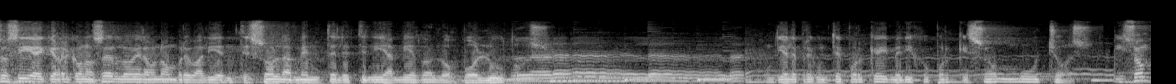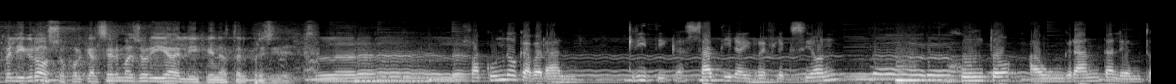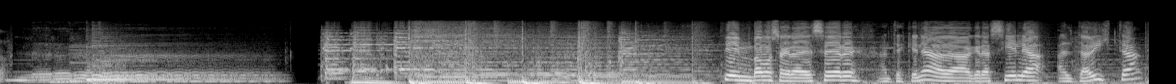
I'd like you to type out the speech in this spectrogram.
Eso sí hay que reconocerlo, era un hombre valiente, solamente le tenía miedo a los boludos. Un día le pregunté por qué y me dijo porque son muchos. Y son peligrosos porque al ser mayoría eligen hasta el presidente. Facundo Cabral, crítica, sátira y reflexión junto a un gran talento. Vamos a agradecer antes que nada a Graciela Altavista,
